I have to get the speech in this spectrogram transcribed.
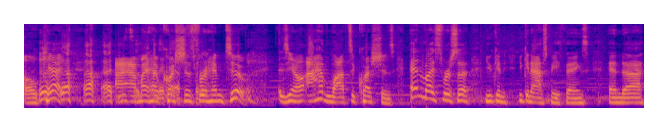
okay. I, I might have questions for him too. You know, I have lots of questions, and vice versa. You can you can ask me things, and uh,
